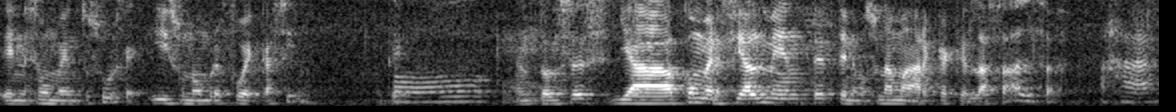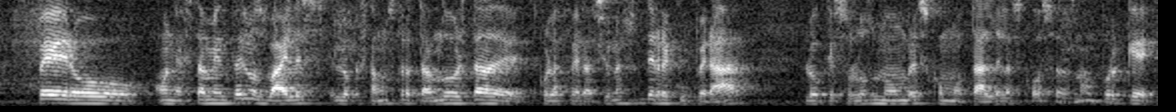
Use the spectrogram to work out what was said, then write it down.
En ese momento surge y su nombre fue casino. ¿Ok? Oh, ok. Entonces ya comercialmente tenemos una marca que es la salsa. Ajá. Pero honestamente en los bailes lo que estamos tratando ahorita de- con la federación es de recuperar lo que son los nombres como tal de las cosas, ¿no? Porque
